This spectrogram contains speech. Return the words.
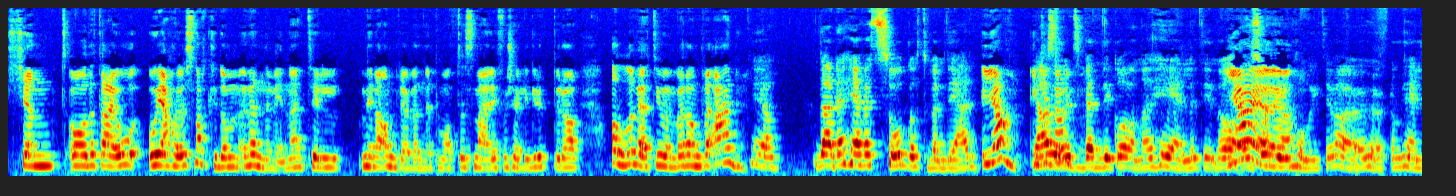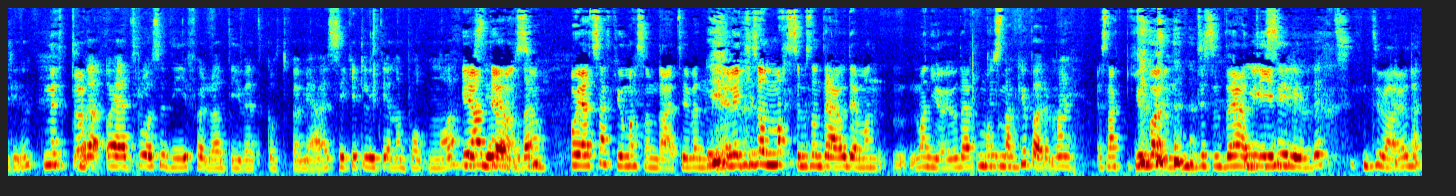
kjent. Og dette er jo Og jeg har jo snakket om vennene mine til mine andre venner på en måte som er i forskjellige grupper, og alle vet jo hvem hverandre er. Ja. Det er det. Jeg vet så godt hvem de er. Ja, ikke Jeg har sant? hørt Bendik og Anne hele tiden. Og Ja, ja, ja. kollektivet har jeg jo hørt om hele tiden. Nettopp. det, og jeg tror også de føler at de vet godt hvem jeg er. Sikkert litt gjennom poden nå. Ja, de det også. Og jeg snakker jo masse om deg til venner. Eller ikke sånn masse, men sånn, det er jo det man Man gjør jo det, på en Du snakker jo bare om meg. Jeg snakker jo bare om det, det er Lyset i livet ditt. Du er jo det.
